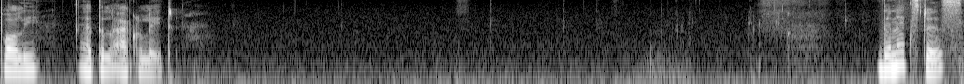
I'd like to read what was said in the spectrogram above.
polyethyl acrylate. The next is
